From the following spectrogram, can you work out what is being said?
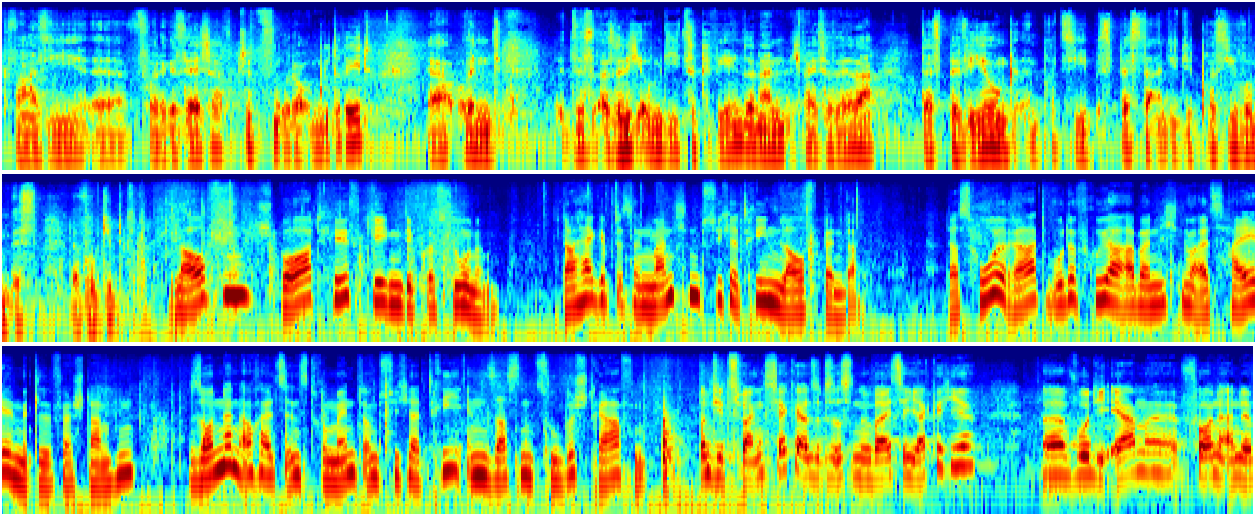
quasi äh, vor der Gesellschaft schützen oder umgedreht. Ja, und das also nicht um die zu quälen, sondern ich weiß ja selber, dass Bewegung im Prinzip das beste Antidepressivum ist, wo gibt. Laufen, Sport hilft gegen Depressionen. Daher gibt es in manchen Psychiatrien Laufbänder. Das Hohe Rad wurde früher aber nicht nur als Heilmittel verstanden, sondern auch als Instrument, um Psychiatrieinsassen zu bestrafen. Und die Zwangsjacke, also das ist eine weiße Jacke hier, äh, wo die Ärmel vorne an der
